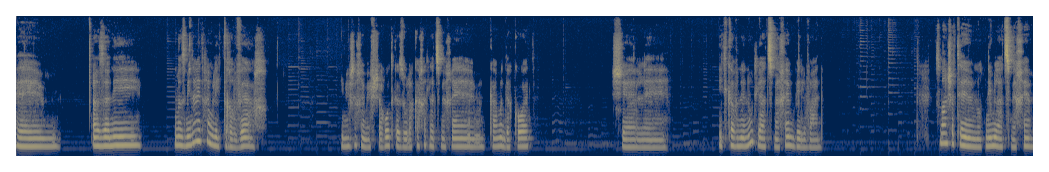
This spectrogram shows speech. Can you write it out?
אמ, אז אני מזמינה אתכם להתרווח. אם יש לכם אפשרות כזו לקחת לעצמכם כמה דקות של אה, התכווננות לעצמכם בלבד. זמן שאתם נותנים לעצמכם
